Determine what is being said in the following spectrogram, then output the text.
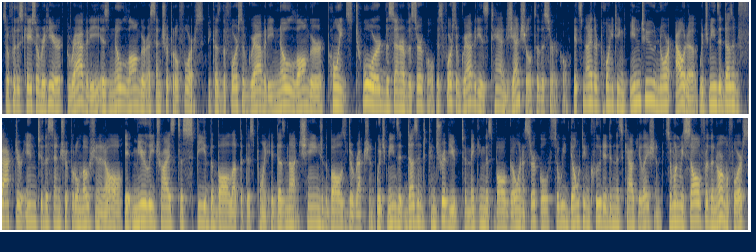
so for this case over here, gravity is no longer a centripetal force because the force of gravity no longer points toward the center of the circle. This force of gravity is tangential to the circle. It's neither pointing into nor out of, which means it doesn't factor into the centripetal motion at all. It merely tries to speed the ball up at this point. It does not change the ball's direction, which means it doesn't contribute to making this ball go in a circle, so we don't include it in this calculation. So when we solve for the normal force,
